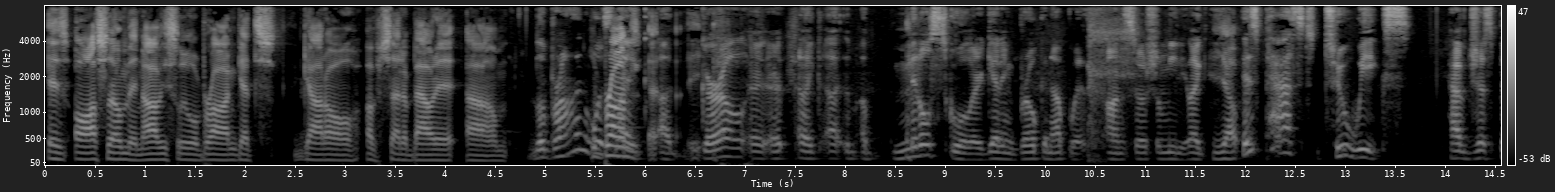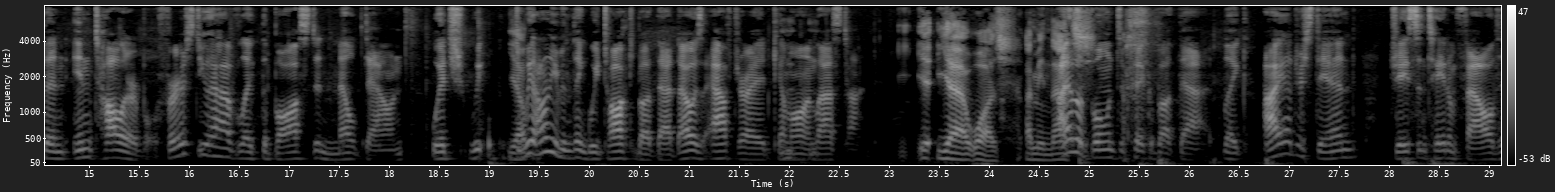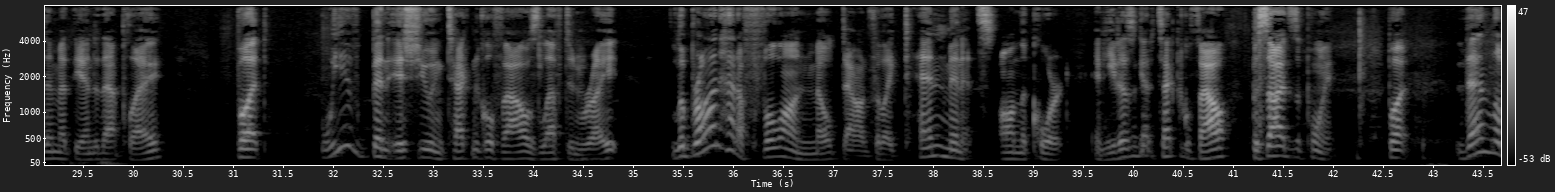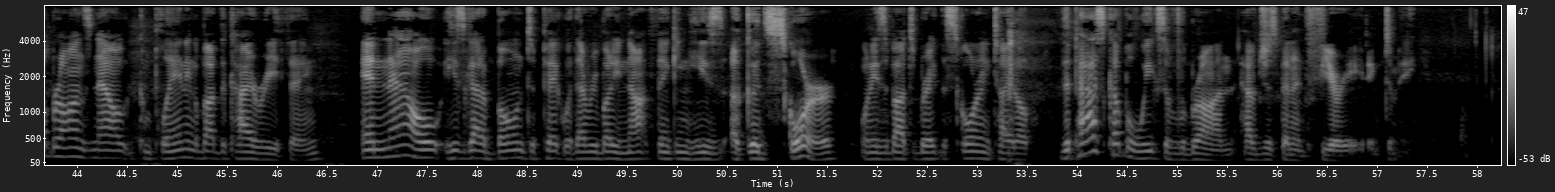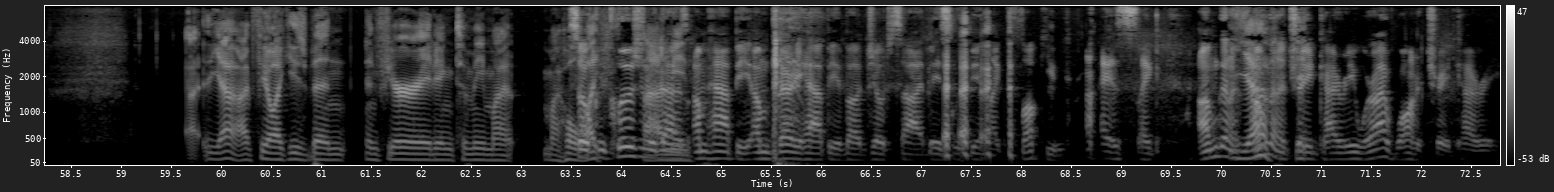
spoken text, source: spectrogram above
Is awesome, and obviously LeBron gets got all upset about it. Um, LeBron was LeBron's, like uh, a girl, or, or like a, a middle schooler getting broken up with on social media. Like Yep. his past two weeks have just been intolerable. First, you have like the Boston meltdown, which we, Yep. we I don't even think we talked about that. That was after I had come on last time. Y- yeah, it was. I mean, that's I have a bone to pick about that. Like, I understand Jayson Tatum fouled him at the end of that play, but we have been issuing technical fouls left and right. LeBron had a full on meltdown for like 10 minutes on the court, and he doesn't get a technical foul, besides the point. But then LeBron's now complaining about the Kyrie thing, and now he's got a bone to pick with everybody not thinking he's a good scorer when he's about to break the scoring title. The past couple weeks of LeBron have just been infuriating to me. Yeah. I feel like he's been infuriating to me my my whole life. so life. conclusion of I that is mean- I'm happy. I'm very happy about Joe Tsai basically being like, "Fuck you guys!" Like I'm gonna Yeah. I'm gonna trade Kyrie where I want to trade Kyrie.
